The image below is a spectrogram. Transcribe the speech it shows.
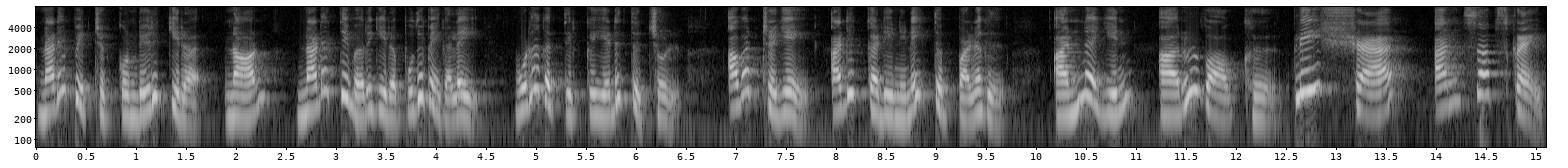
நடைபெற்று கொண்டிருக்கிற நான் நடத்தி வருகிற புதுமைகளை உலகத்திற்கு எடுத்துச் சொல். அவற்றையே அடிக்கடி நினைத்து பழகு. அன்னையின் அருள்வாக்கு. Please share and subscribe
